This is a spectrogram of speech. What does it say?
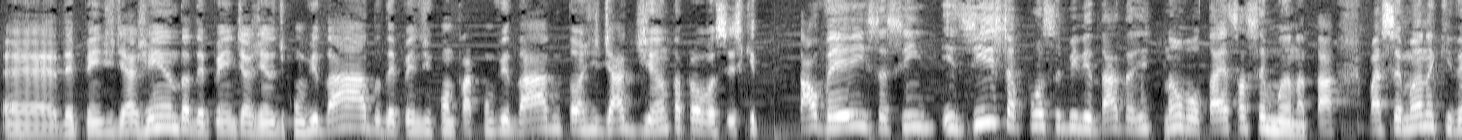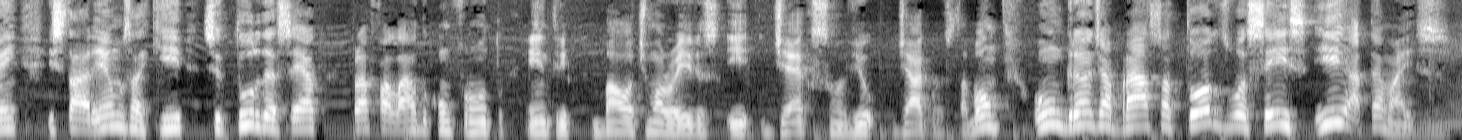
É, depende de agenda, depende de agenda de convidado, depende de encontrar convidado. Então a gente adianta para vocês que talvez, assim, existe a possibilidade da gente não voltar essa semana, tá? Mas semana que vem estaremos aqui, se tudo der certo, para falar do confronto entre Baltimore Ravens e Jacksonville Jaguars, tá bom? Um grande abraço a todos vocês e até mais.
